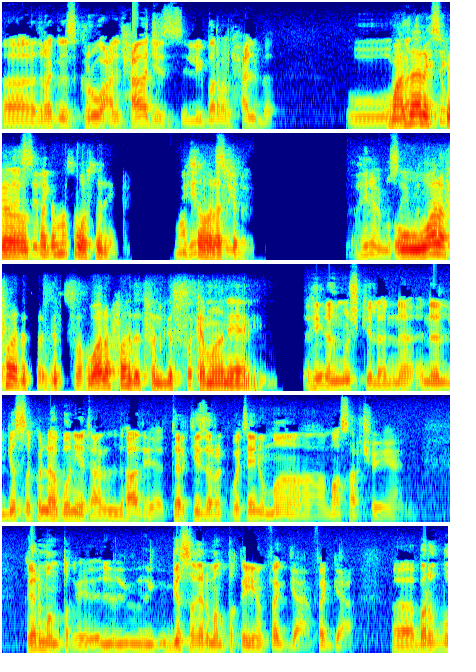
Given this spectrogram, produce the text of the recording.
آه dragon screw على الحاجز اللي برا الحلبة. ومع ذلك ما سوى selling ما سوى المصيبة. هنا المصيبة. ولا فادت في القصة ولا فادت في القصة كمان يعني. هنا المشكلة ان إن القصة كلها بنيت على هذه تركيز الركبتين وما ما صار شيء يعني. غير منطقي القصة غير منطقية مفقع مفقع آه برضو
